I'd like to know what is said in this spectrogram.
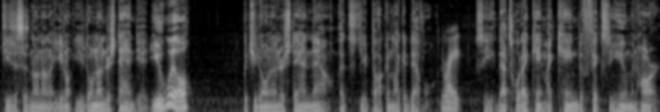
Jesus says, no, no, no, you don't, you don't understand yet. You will, but you don't understand now. That's you're talking like a devil. Right. See, that's what I came. I came to fix the human heart.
